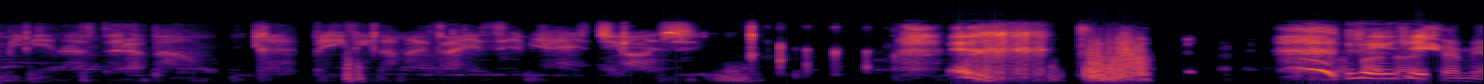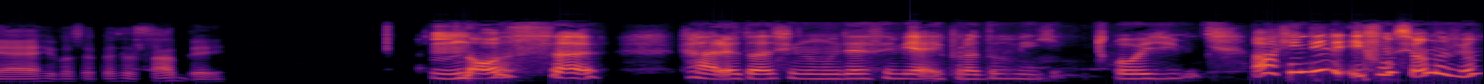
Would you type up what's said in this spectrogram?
meninas, tudo bom? Bem-vindo a mais um SMR de hoje. Gente, SMR, você precisa saber. nossa! Cara, eu tô assistindo muito SMR pra dormir hoje. Ó, quem diria? E funciona, viu?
